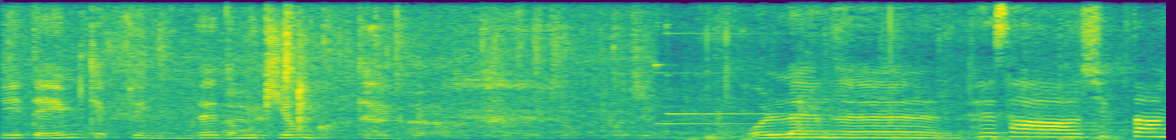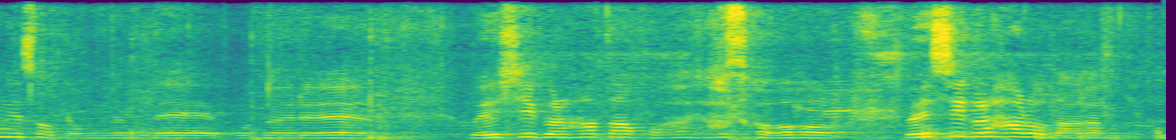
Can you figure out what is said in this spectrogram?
이 name tag도 있는데 너무 귀여운 것 같아요. 원래는 회사 식당에서 먹는데 오늘은 외식을 하자고 하셔서 외식을 하러 나갑니다.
